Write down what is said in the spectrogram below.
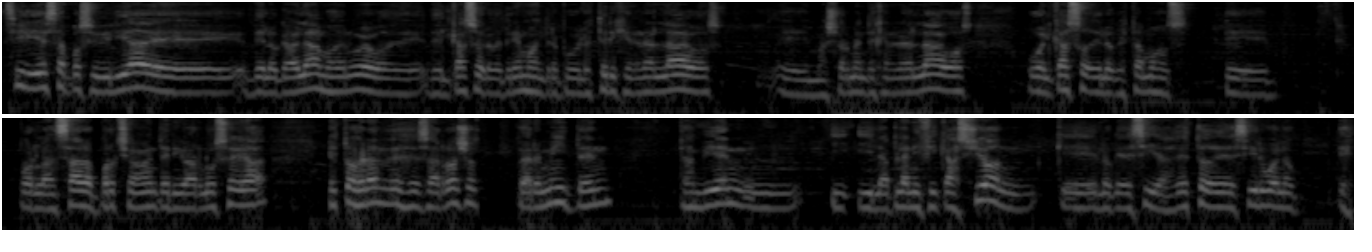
Sí, esa posibilidad de, de lo que hablábamos de nuevo, de- del caso de lo que tenemos entre Pueblo Ester y General Lagos, eh, mayormente General Lagos, o el caso de lo que estamos eh, por lanzar próximamente en Ibarlucea, estos grandes desarrollos permiten también, y, y la planificación, que lo que decías, de esto de decir, bueno, es-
